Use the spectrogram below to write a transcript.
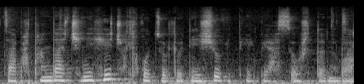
за батхандаа чиний хийж болохгүй зүйлүүд энэ шүү гэдгийг би бас өөртөө нөгөө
